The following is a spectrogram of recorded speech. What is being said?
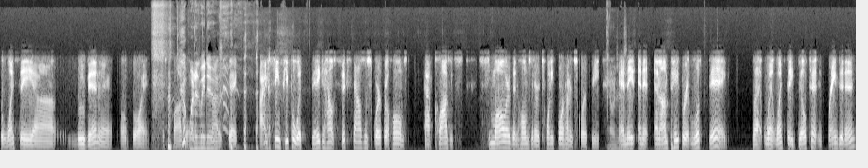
but once they uh, move in, oh boy, What did we do? Not as big. I've seen people with big house, six thousand square foot homes have closets smaller than homes that are twenty four hundred square feet Oh, and they and it and on paper it looked big, but when once they built it and framed it in,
